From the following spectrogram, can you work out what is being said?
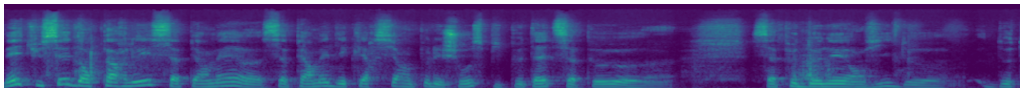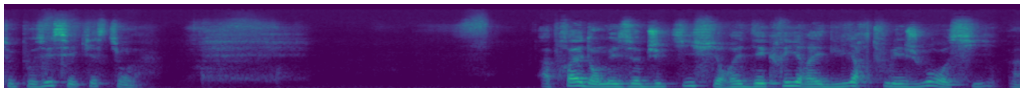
Mais tu sais, d'en parler, ça permet, ça permet d'éclaircir un peu les choses. Puis peut-être ça peut ça peut te donner envie de, te poser ces questions-là. Après, dans mes objectifs, il y aurait d'écrire et de lire tous les jours aussi. Euh,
